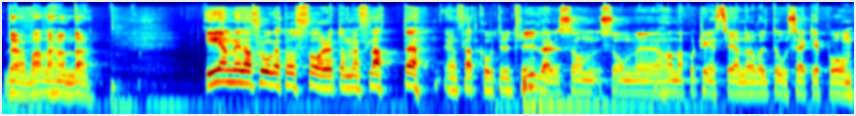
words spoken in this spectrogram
dödballa hundar. Emil har frågat oss förut om en flatte, en flatcoated retriever, som, som eh, han apporteringstränare var lite osäker på om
